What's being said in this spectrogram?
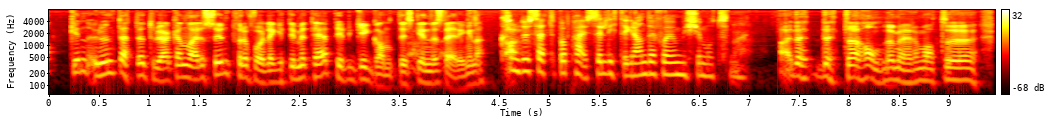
bakken rundt dette tror jeg kan være sunt for å få legitimitet til de gigantiske investeringene. Kan du sette på pause litt? Det får jo mye motstand her. Nei, det, Dette handler mer om at uh,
